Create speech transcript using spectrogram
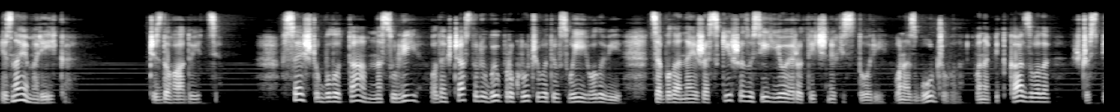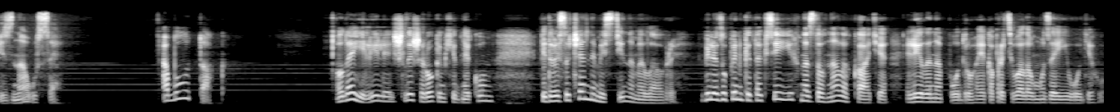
І знає Марійка. Чи здогадується? Все, що було там, на сулі, Олег часто любив прокручувати в своїй голові. Це була найжаскіша з усіх його еротичних історій. Вона збуджувала, вона підказувала, що спізнав усе. А було так. Олег і Лілія йшли широким хідником під височенними стінами лаври. Біля зупинки таксі їх наздогнала Катя, Лілина подруга, яка працювала в музеї одягу.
